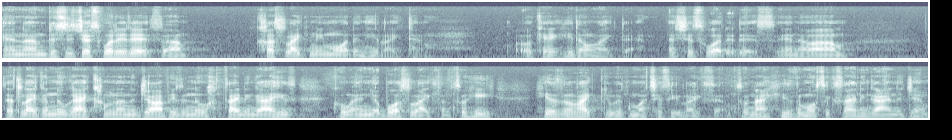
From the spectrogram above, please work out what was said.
and um, this is just what it is. Um, Cus liked me more than he liked him. Okay, he don't like that. That's just what it is. You know, um, that's like a new guy coming on the job. He's a new exciting guy. He's cool, and your boss likes him. So he he doesn't like you as much as he likes him. So now he's the most exciting guy in the gym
